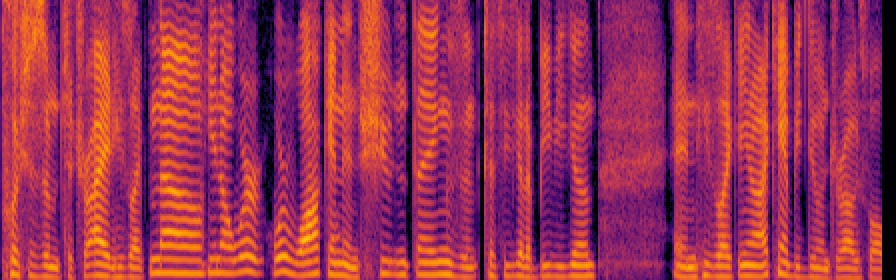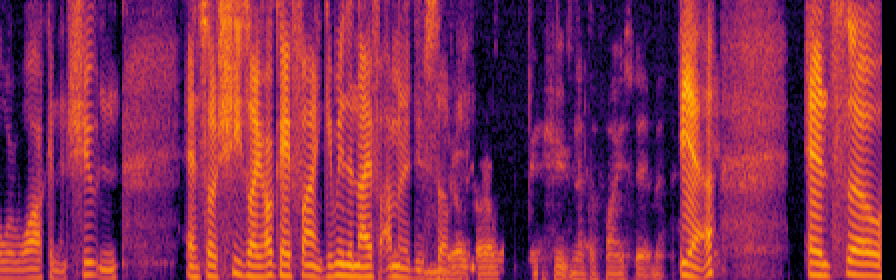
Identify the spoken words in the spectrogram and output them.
pushes him to try it, he's like, "No, you know, we're we're walking and shooting things, and because he's got a BB gun, and he's like, you know, I can't be doing drugs while we're walking and shooting." And so she's like, "Okay, fine, give me the knife. I'm gonna do something." Shooting. That's a funny statement. Yeah. And so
